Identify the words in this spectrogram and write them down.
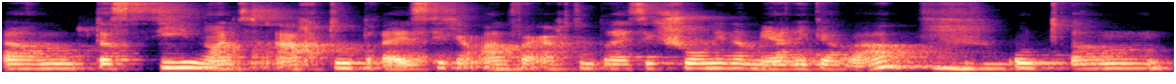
ähm, dass sie 1938, am Anfang 38 schon in Amerika war. Mhm. Und ähm,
